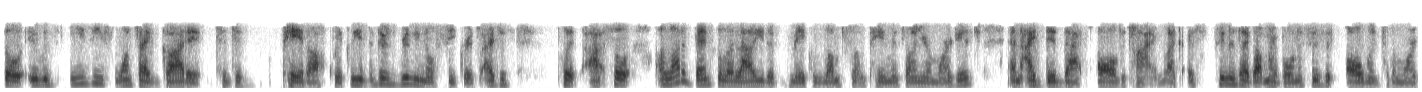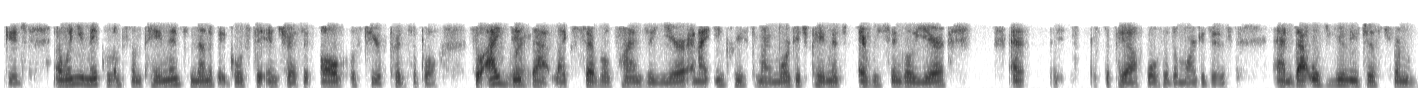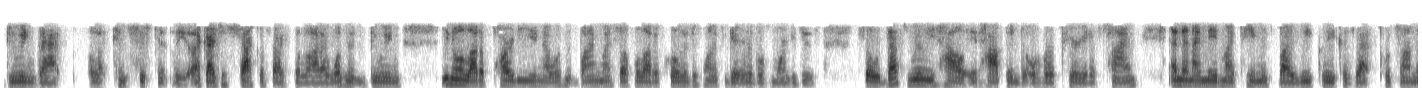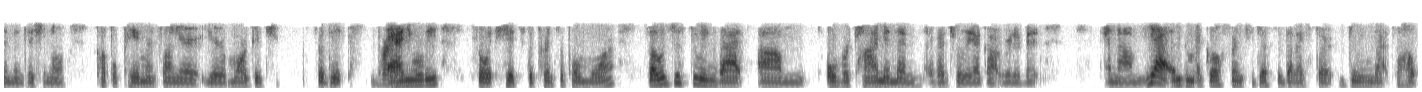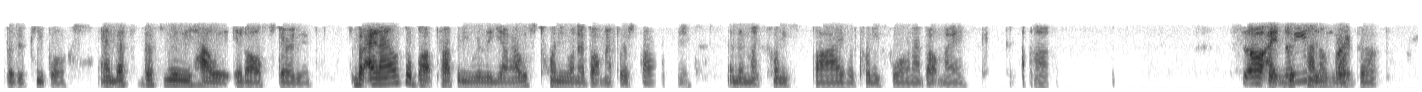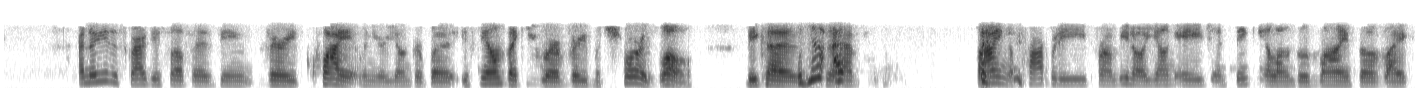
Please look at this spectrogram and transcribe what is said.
So it was easy once I got it to just pay it off quickly. There's really no secrets. I just put uh, so a lot of banks will allow you to make lump sum payments on your mortgage and I did that all the time. Like as soon as I got my bonuses it all went to the mortgage. And when you make lump sum payments none of it goes to interest. It all goes to your principal. So I did right. that like several times a year and I increased my mortgage payments every single year and to pay off both of the mortgages. And that was really just from doing that like consistently. Like I just sacrificed a lot. I wasn't doing, you know, a lot of partying. I wasn't buying myself a lot of clothes. I just wanted to get rid of those mortgages. So that's really how it happened over a period of time. And then I made my payments biweekly because that puts on an additional couple payments on your your mortgage for the right. annually, so it hits the principal more. So I was just doing that um over time, and then eventually I got rid of it and um yeah and my girlfriend suggested that i start doing that to help other people. And that's that's really how it, it all started. But and i also bought property really young. I was twenty when i bought my first property. And then like twenty five or twenty four when i bought my uh so i know you kind described, of worked out. i know you described yourself as being very quiet when you were younger but it sounds like you were very mature as well. Because well, no, to I, have buying a property from you know a young age and thinking along those lines of like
